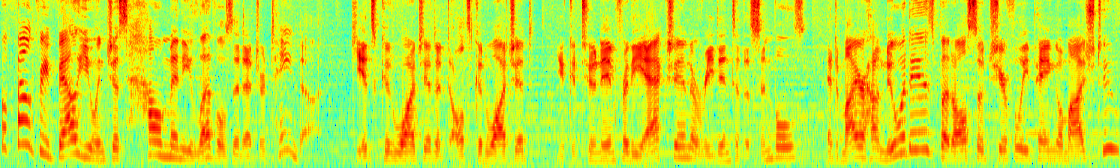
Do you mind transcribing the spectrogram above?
but found great value in just how many levels it entertained on. Kids could watch it, adults could watch it, you could tune in for the action or read into the symbols, admire how new it is, but also cheerfully paying homage to,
